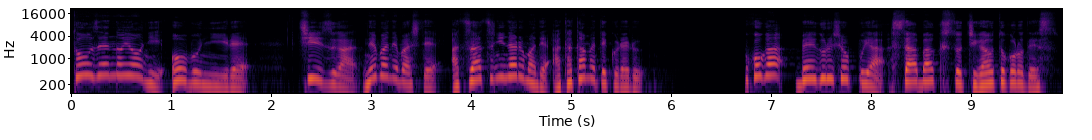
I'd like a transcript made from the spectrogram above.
当然のようにオーブンに入れ、チーズがネバネバして熱々になるまで温めてくれる。ここがベーグルショップやスターバックスと違うところです。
